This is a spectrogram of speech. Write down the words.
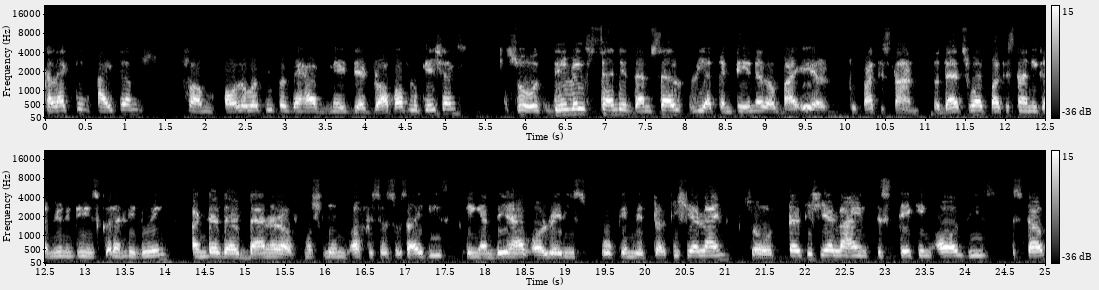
collecting items from all over people. They have made their drop-off locations. So they will send it themselves via container or by air to Pakistan. So that's what Pakistani community is currently doing under the banner of Muslim Officer Societies thing, and they have already spoken with Turkish Airline. So Turkish Airline is taking all these stuff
